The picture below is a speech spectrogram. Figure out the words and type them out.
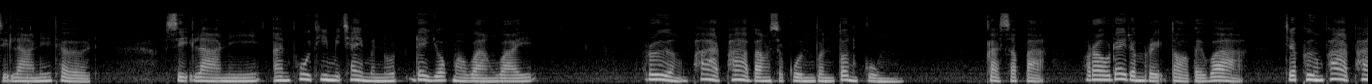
ศิลานี้เถิด ศิลานี้อันผู้ที่ไม่ใช่มนุษย์ได้ยกมาวางไว้ เรื่องพาดผ้าบางสกุลบนต้นกลุ่มกัสปะ เราได้ดำริต่อไปว่า จะพึงพาดผ้า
